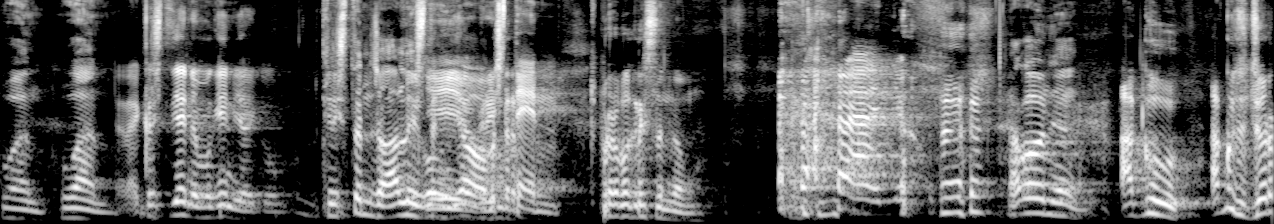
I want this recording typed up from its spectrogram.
Juan. Wan. Lek Christian ya mungkin ya iku. Kristen soalnya kok. Iya, bener. Kristen. berapa Kristen kamu Takone. aku aku jujur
